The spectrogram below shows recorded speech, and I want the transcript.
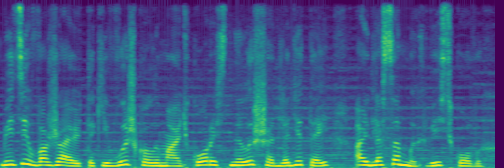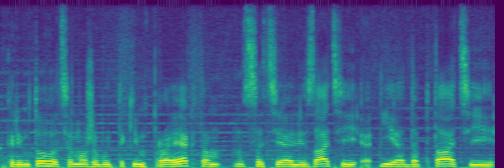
Бійці вважають, такі вишколи мають користь не лише для дітей, а й для самих військових. Крім того, це може бути таким проєктом соціалізації і адаптації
